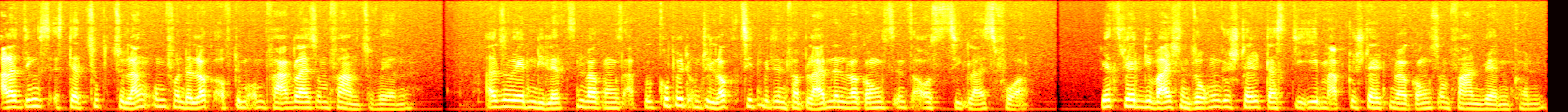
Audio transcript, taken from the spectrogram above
Allerdings ist der Zug zu lang, um von der Lok auf dem Umfahrgleis umfahren zu werden. Also werden die letzten Waggons abgekuppelt und die Lok zieht mit den verbleibenden Waggons ins Ausziehgleis vor. Jetzt werden die Weichen so umgestellt, dass die eben abgestellten Waggons umfahren werden können.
